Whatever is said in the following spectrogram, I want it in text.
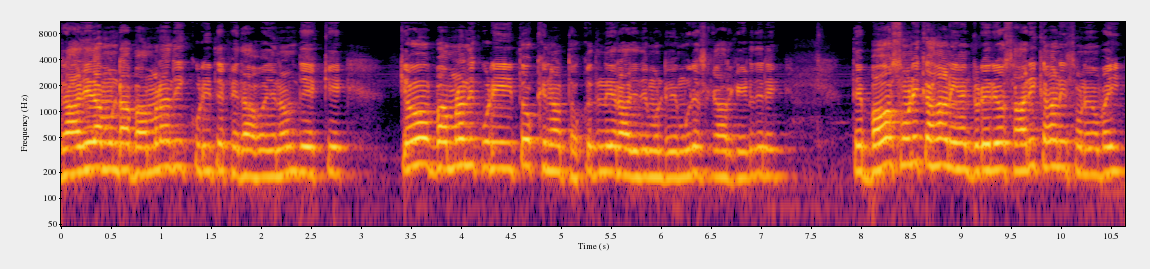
ਰਾਜੇ ਦਾ ਮੁੰਡਾ ਬਾਹਮਣਾ ਦੀ ਕੁੜੀ ਤੇ ਫਿਦਾ ਹੋ ਜਾਣਾ ਉਹਨੂੰ ਦੇਖ ਕੇ ਕਿਉਂ ਬਾਹਮਣਾ ਦੀ ਕੁੜੀ ਧੋਖੇ ਨਾਲ ਥੁੱਕ ਦਿੰਦੀ ਰਾਜੇ ਦੇ ਮੁੰਡੇ ਦੇ ਮੂਹਰੇ ਸ਼ਿਕਾਰ ਖੇਡਦੇ ਰਹੇ। ਤੇ ਬਹੁਤ ਸੋਹਣੀ ਕਹਾਣੀ ਨਾਲ ਜੁੜੇ ਰਹੋ, ਸਾਰੀ ਕਹਾਣੀ ਸੁਣਿਓ ਬਾਈ।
